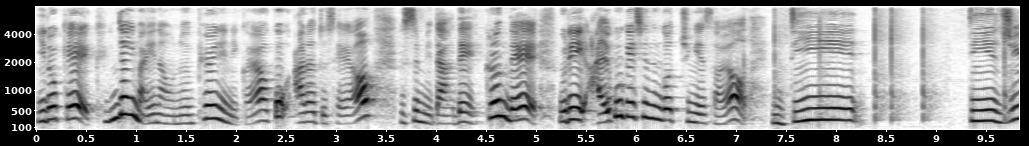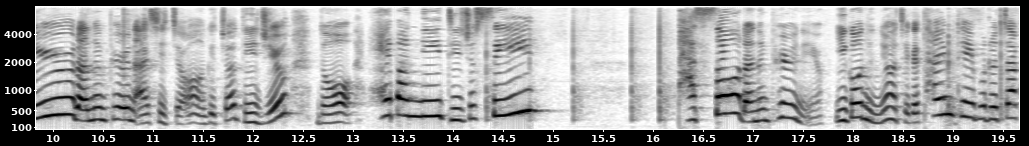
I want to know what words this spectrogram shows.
이렇게 굉장히 많이 나오는 표현이니까요. 꼭 알아두세요. 좋습니다. 네. 그런데 우리 알고 계시는 것 중에서요. did Did you? 라는 표현 아시죠? 그쵸? Did you? 너 해봤니? Did you see? 봤어? 라는 표현이에요. 이거는요, 제가 타임테이블을 쫙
